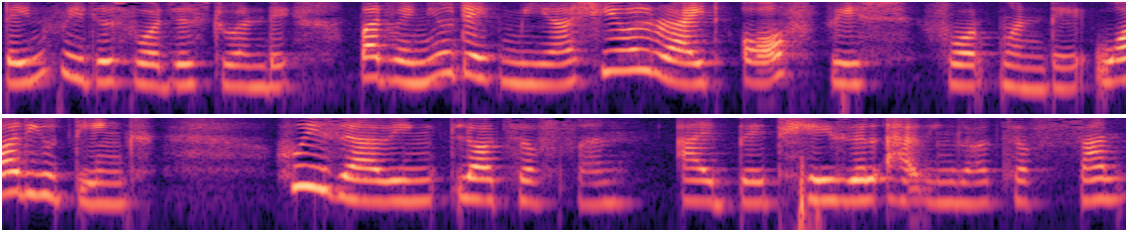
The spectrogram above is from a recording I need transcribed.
10 pages for just one day. But when you take Mia, she will write off page for one day. What do you think? Who is having lots of fun? I bet Hazel having lots of fun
